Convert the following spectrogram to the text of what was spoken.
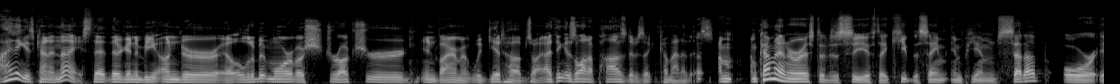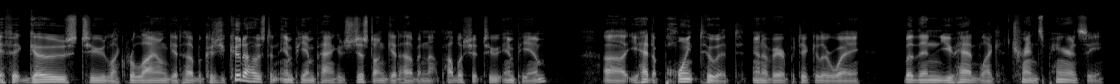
I think it's kind of nice that they're going to be under a little bit more of a structured environment with GitHub. So I think there's a lot of positives that come out of this. I'm, I'm kind of interested to see if they keep the same npm setup or if it goes to like rely on GitHub because you could host an npm package just on GitHub and not publish it to npm. Uh, you had to point to it in a very particular way, but then you had like transparency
